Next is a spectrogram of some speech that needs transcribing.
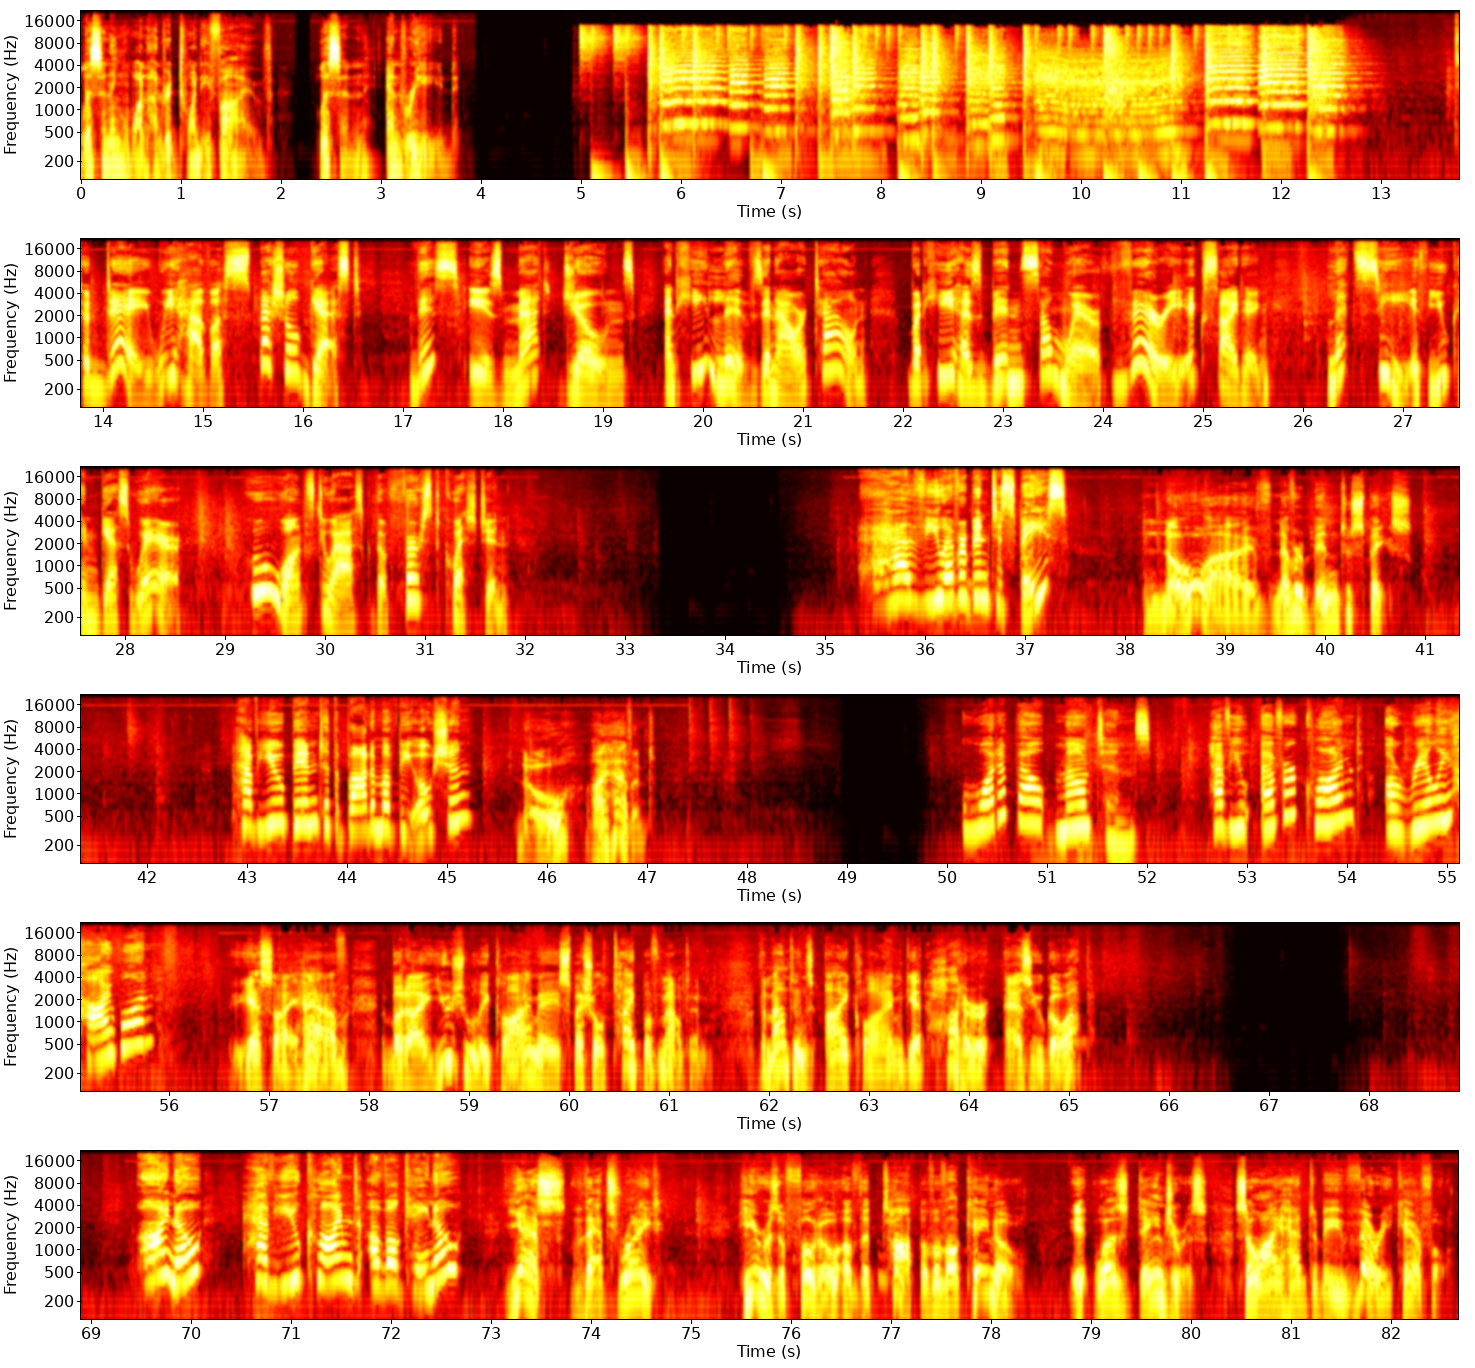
Listening 125. Listen and read. Today we have a special guest. This is Matt Jones, and he lives in our town. But he has been somewhere very exciting. Let's see if you can guess where. Who wants to ask the first question? Have you ever been to space? No, I've never been to space. Have you been to the bottom of the ocean? No, I haven't. What about mountains? Have you ever climbed a really high one? Yes, I have, but I usually climb a special type of mountain. The mountains I climb get hotter as you go up. I know. Have you climbed a volcano? Yes, that's right. Here is a photo of the top of a volcano. It was dangerous, so I had to be very careful.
